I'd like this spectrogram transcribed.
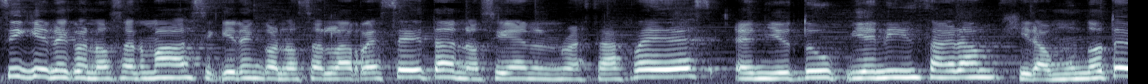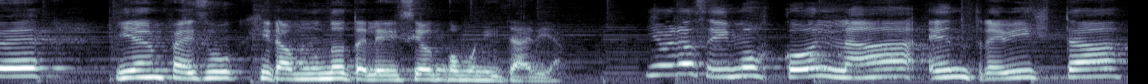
Si quieren conocer más, si quieren conocer la receta, nos siguen en nuestras redes, en YouTube y en Instagram, Giramundo TV, y en Facebook, Giramundo Televisión Comunitaria. Y ahora seguimos con la entrevista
